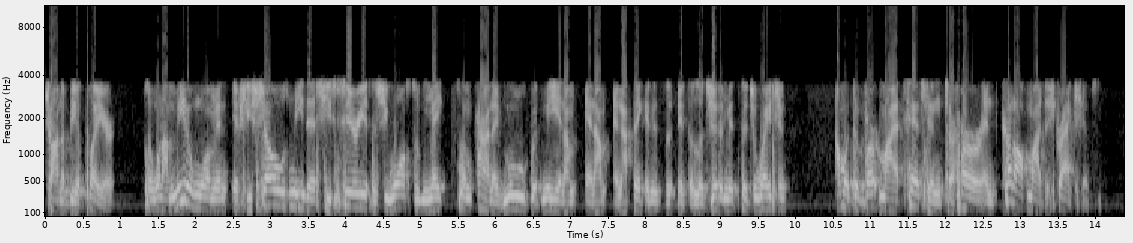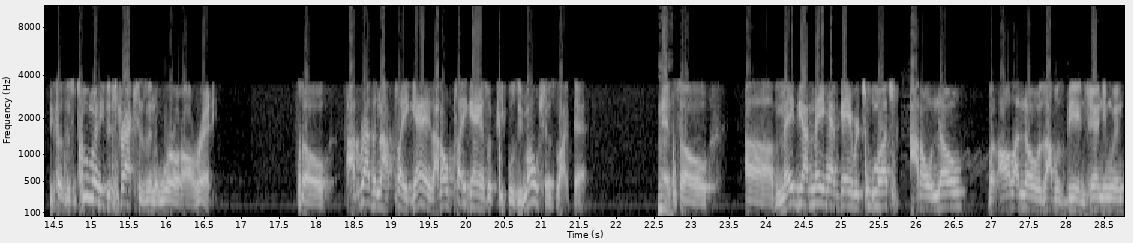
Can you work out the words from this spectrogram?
trying to be a player. So when I meet a woman, if she shows me that she's serious and she wants to make some kind of move with me, and I'm and I'm and I think it's a, it's a legitimate situation, I'm gonna divert my attention to her and cut off my distractions because there's too many distractions in the world already. So I'd rather not play games. I don't play games with people's emotions like that. Hmm. And so uh, maybe I may have gave her too much. I don't know. But all I know is I was being genuine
